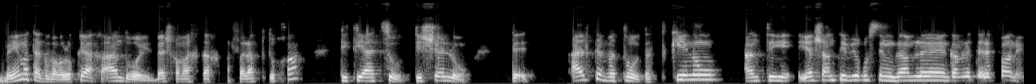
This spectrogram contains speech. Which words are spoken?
ואם אתה כבר לוקח אנדרואיד ויש לך מערכת הפעלה פתוחה, תתייעצו, תשאלו, ת, אל תוותרו, תתקינו אנטי, יש אנטי וירוסים גם, ל, גם לטלפונים.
